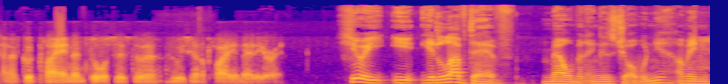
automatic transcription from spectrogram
a good plan and thoughts as to who he's going to play in that area. Huey, you'd love to have Mal Meninga's job, wouldn't you? I mean,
